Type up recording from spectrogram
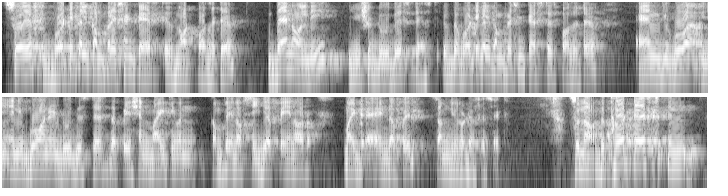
So if vertical compression test is not positive, then only you should do this test. If the vertical compression test is positive, and you go and you go on and do this test, the patient might even complain of severe pain or might end up with some neurodeficit. So now the third test in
